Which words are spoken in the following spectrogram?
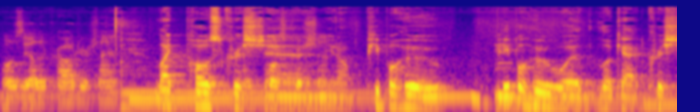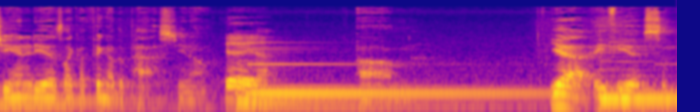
what was the other crowd you're saying like post-christian, Post-Christian. you know people who people who would look at christianity as like a thing of the past you know yeah yeah yeah. um, yeah atheists and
